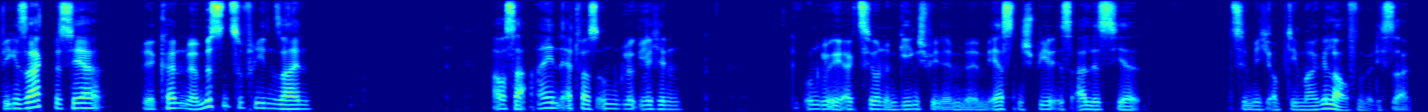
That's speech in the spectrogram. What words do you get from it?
Wie gesagt, bisher, wir können, wir müssen zufrieden sein außer ein etwas unglücklichen unglückliche Aktion im Gegenspiel, im, im ersten Spiel, ist alles hier ziemlich optimal gelaufen, würde ich sagen.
